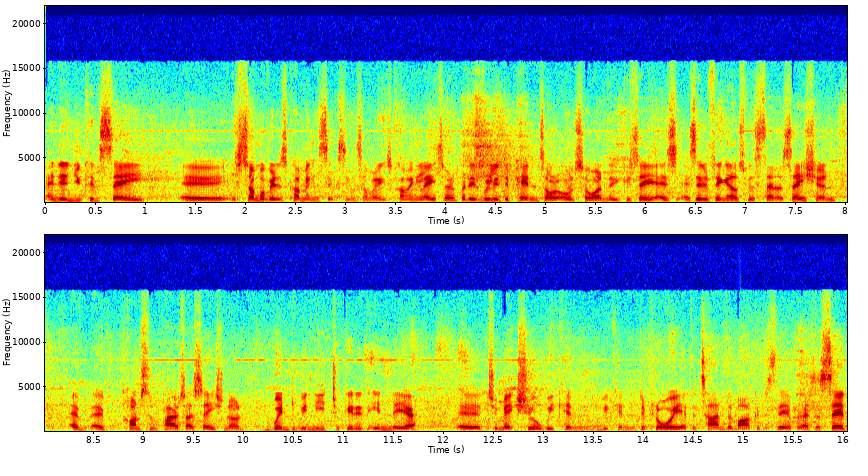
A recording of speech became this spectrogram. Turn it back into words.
and then you can say uh, some of it is coming in 16, some of it is coming later, but it really depends al- also on, you could say, as, as anything else with standardization, a, a constant prioritization on when do we need to get it in there uh, to make sure we can we can deploy at the time the market is there. But as I said,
